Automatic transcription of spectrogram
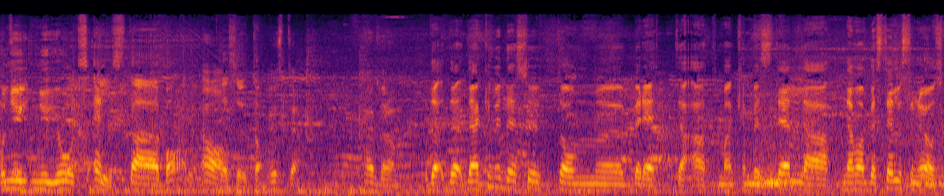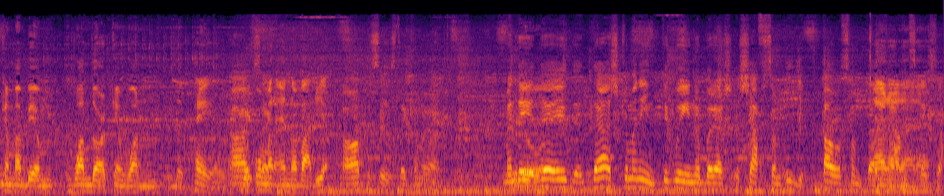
Och New, New Yorks äldsta bar Ja, dessutom. just det. Hävdar de. Där, där, där kan vi dessutom eh, berätta att man kan beställa, när man beställer sin öl så kan man be om one dark and one pale. Ja, Då får exakt. man en av varje. Ja, precis. Det kan man göra. Men det, då- det, där ska man inte gå in och börja tjafsa om IPA och sånt där Nej, nej, nej. liksom.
